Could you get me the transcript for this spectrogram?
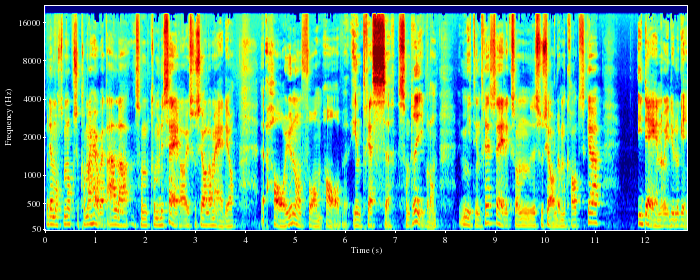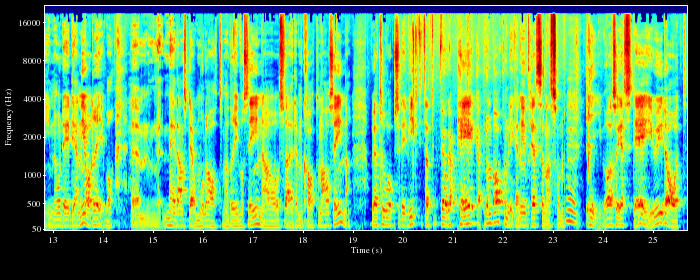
Och det måste man också komma ihåg att alla som kommunicerar i sociala medier eh, har ju någon form av intresse som driver dem mitt intresse är liksom det socialdemokratiska idén och ideologin och det är den jag driver. Ehm, Medan då Moderaterna driver sina och Sverigedemokraterna har sina. Och jag tror också det är viktigt att våga peka på de bakomliggande intressena som mm. driver. Alltså SD är ju idag ett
